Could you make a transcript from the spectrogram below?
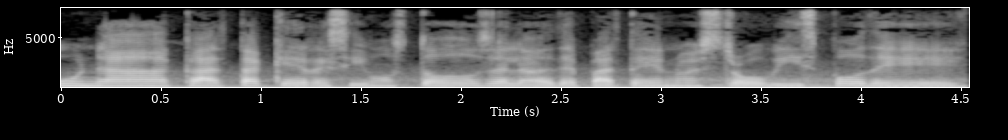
una carta que recibimos todos de, la, de parte de nuestro obispo de,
